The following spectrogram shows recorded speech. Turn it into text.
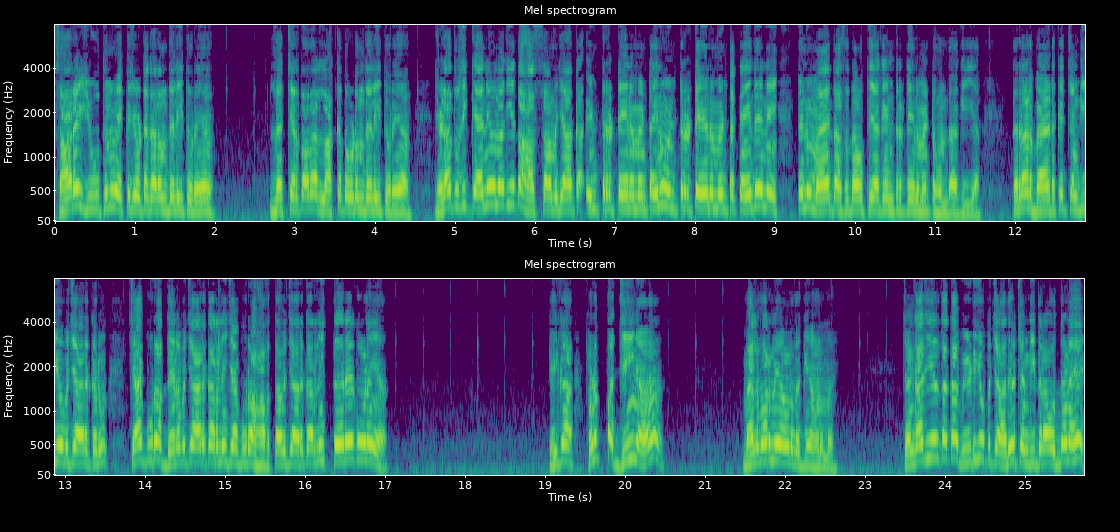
ਸਾਰੇ ਯੂਥ ਨੂੰ ਇਕਜੁੱਟ ਕਰਨ ਦੇ ਲਈ ਤੁਰੇ ਆ, ਲੱਚਰਤਾ ਦਾ ਲੱਕ ਤੋੜਨ ਦੇ ਲਈ ਤੁਰੇ ਆ। ਜਿਹੜਾ ਤੁਸੀਂ ਕਹਿੰਦੇ ਹੋ ਨਾ ਜੀ, ਇਹ ਤਾਂ ਹਾਸਾ ਮਜ਼ਾਕ ਆ ਇੰਟਰਟੇਨਮੈਂਟ ਇਹਨੂੰ ਇੰਟਰਟੇਨਮੈਂਟ ਕਹਿੰਦੇ ਨੇ। ਤੈਨੂੰ ਮੈਂ ਦੱਸਦਾ, ਉੱਥੇ ਆ ਕੇ ਇੰਟਰਟੇਨਮੈਂਟ ਹੁੰਦਾ ਕੀ ਆ? ਤੇਰੇ ਨਾਲ ਬੈਠ ਕੇ ਚੰਗੀ ਉਹ ਵਿਚਾਰ ਕਰੂੰ, ਚਾਹੇ ਪੂਰਾ ਦਿਨ ਵਿਚਾਰ ਕਰ ਲਈ, ਚਾਹੇ ਪੂਰਾ ਹਫਤਾ ਵਿਚਾਰ ਕਰ ਲਈ, ਤੇਰੇ ਕੋਲੇ ਆ। ਠੀਕ ਆ? ਹੁਣ ਭੱਜੀ ਨਾ। ਮੈਲਬਰਨ ਆਉਣ ਲੱਗਿਆ ਹੁਣ ਮੈਂ। ਚੰਗਾ ਜੀ, ਇਹ ਤੱਕ ਆ ਵੀਡੀਓ ਪਹੁੰਚਾ ਦਿਓ ਚੰਗੀ ਤਰ੍ਹਾਂ। ਉਦਣ ਇਹ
